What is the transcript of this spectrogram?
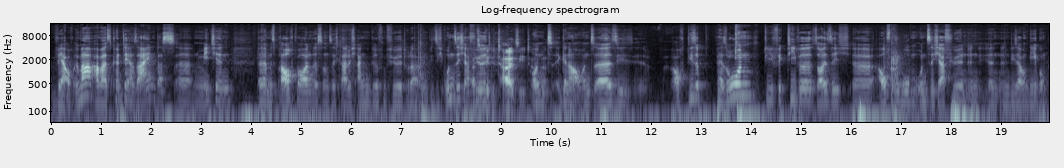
wer auch immer, aber es könnte ja sein, dass äh, ein Mädchen äh, missbraucht worden ist und sich dadurch angegriffen fühlt oder irgendwie sich unsicher Weil sie fühlt. genital sieht. Oder was? Und äh, genau, und äh, sie auch diese Person, die fiktive, soll sich äh, aufgehoben und sicher fühlen in, in, in dieser Umgebung.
